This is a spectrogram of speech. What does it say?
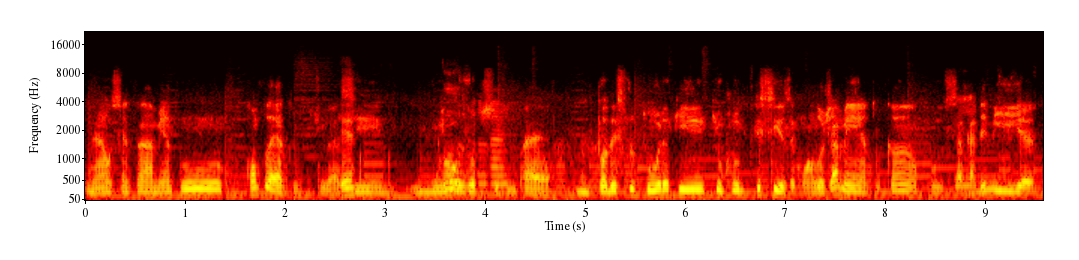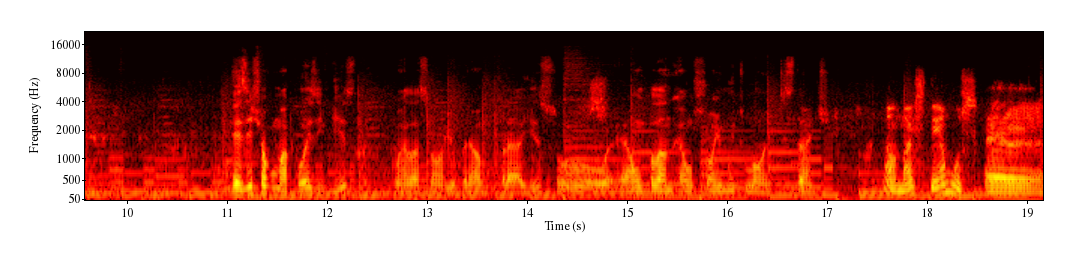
Né, um centro de treinamento completo, que tivesse muitas Tudo, opções, é, toda a estrutura que, que o clube precisa, com alojamento, campus, Sim. academia. Existe alguma coisa em vista com relação ao Rio Branco para isso? Ou é um plano, é um sonho muito longe, distante? Não, nós temos, é,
